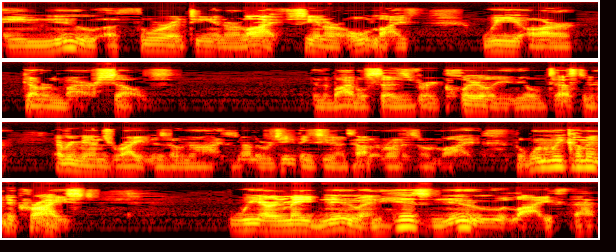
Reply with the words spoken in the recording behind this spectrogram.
a new authority in our life. See, in our old life, we are governed by ourselves. And the Bible says very clearly in the Old Testament, every man's right in his own eyes. In other words, he thinks he knows how to run his own life. But when we come into Christ, we are made new, and his new life, that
